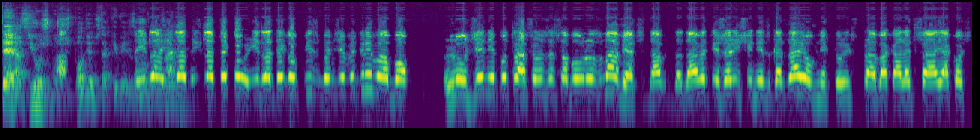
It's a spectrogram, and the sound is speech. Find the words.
Teraz już musisz podjąć takie wie- I, dla, i, zobowiązanie. dla, i, dlatego, I dlatego PiS będzie wygrywał, bo ludzie nie potrafią ze sobą rozmawiać. No, nawet jeżeli się nie zgadzają w niektórych sprawach, ale trzeba jakoś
